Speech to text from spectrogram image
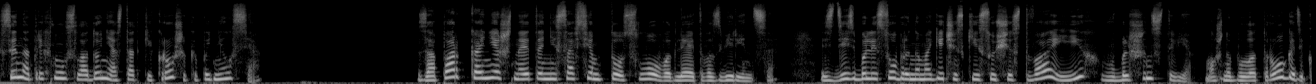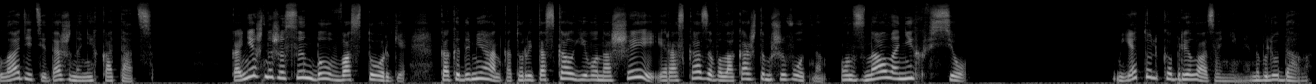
Сын отряхнул с ладони остатки крошек и поднялся. Зоопарк, конечно, это не совсем то слово для этого зверинца. Здесь были собраны магические существа, и их, в большинстве, можно было трогать, гладить и даже на них кататься. Конечно же, сын был в восторге, как и Дамиан, который таскал его на шее и рассказывал о каждом животном. Он знал о них все. Я только брела за ними, наблюдала.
